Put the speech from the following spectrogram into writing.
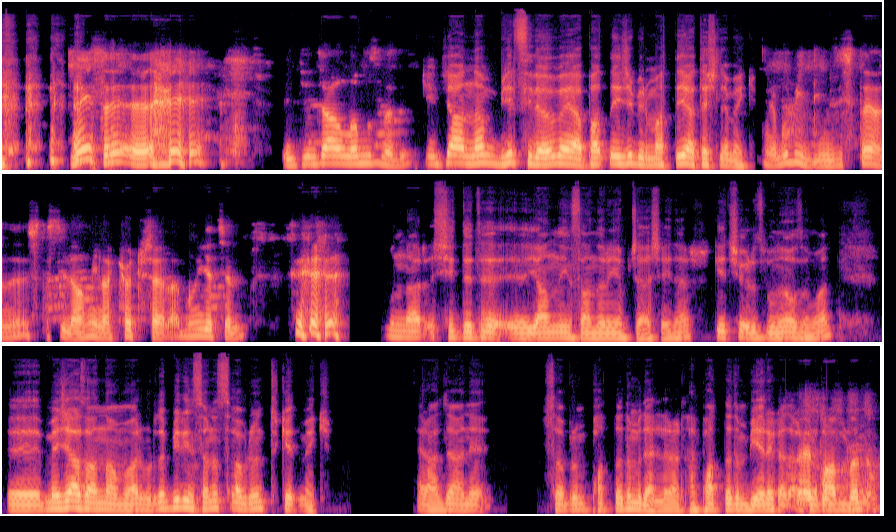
Neyse. e, ikinci anlamımız nedir? ikinci anlam bir silahı veya patlayıcı bir maddeyi ateşlemek. Ya bu bildiğimiz işte yani işte silah milah kötü şeyler. Bunu geçelim. Bunlar şiddete e, yanlı insanların yapacağı şeyler. Geçiyoruz bunu o zaman. E, mecaz anlam var burada. Bir insanın sabrını tüketmek. Herhalde hani sabrım patladı mı derler artık. Hani patladım bir yere kadar. Evet, patladım.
